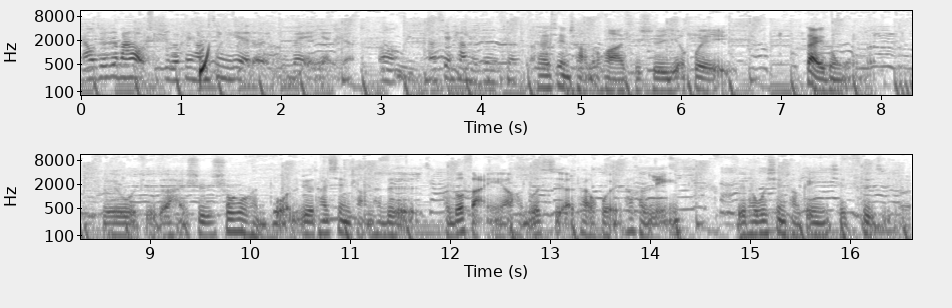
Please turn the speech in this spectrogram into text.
然后我觉得热巴老师是个非常敬业的一位演员，嗯，然后现场很认真。在现场的话，其实也会带动我们。所以我觉得还是收获很多的，因为他现场他的很多反应啊，很多戏啊，他会他很灵，所以他会现场给你一些刺激。呃，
